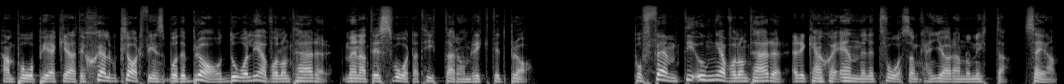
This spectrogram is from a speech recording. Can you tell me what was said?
Han påpekar att det självklart finns både bra och dåliga volontärer, men att det är svårt att hitta de riktigt bra. På 50 unga volontärer är det kanske en eller två som kan göra någon nytta, säger han.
